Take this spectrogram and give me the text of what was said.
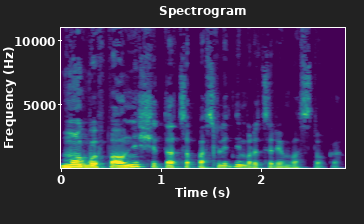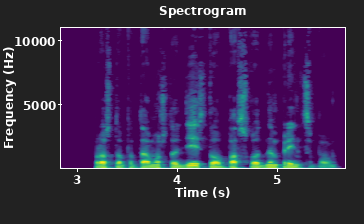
мог бы вполне считаться последним рыцарем Востока. Просто потому, что действовал по сходным принципам.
